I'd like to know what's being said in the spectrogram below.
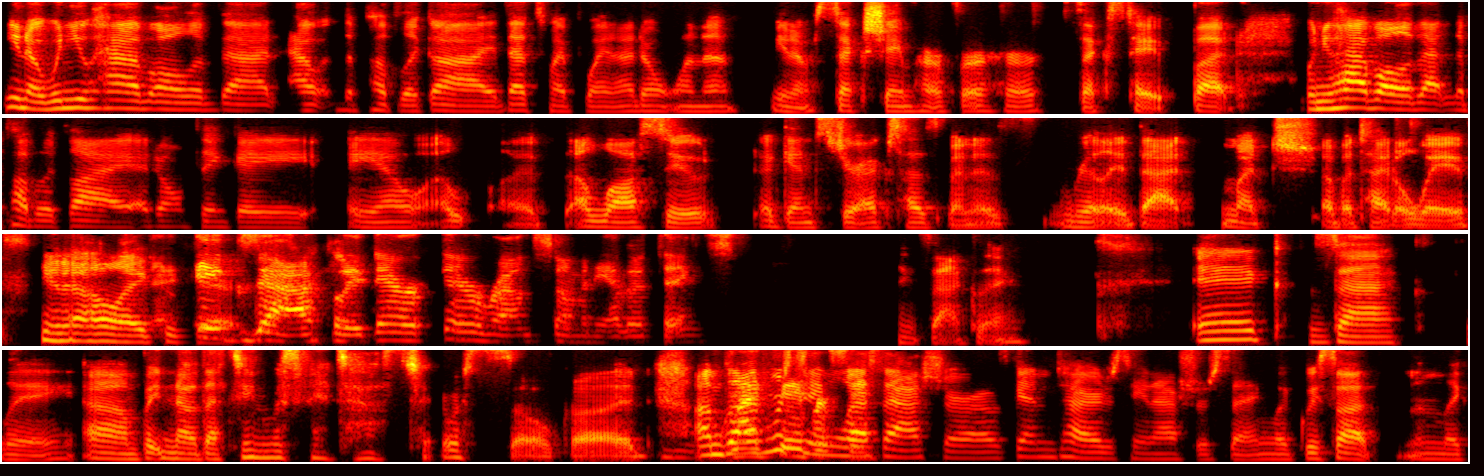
you know, when you have all of that out in the public eye, that's my point. I don't want to, you know, sex shame her for her sex tape. But when you have all of that in the public eye, I don't think a, a you know a, a lawsuit against your ex husband is really that much of a tidal wave. You know, like? Exactly. They're they're around so many other things. Exactly. Exactly. Um, but no, that scene was fantastic. It was so good. I'm glad My we're seeing less scene. Asher. I was getting tired of seeing Asher sing. Like we saw it in like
